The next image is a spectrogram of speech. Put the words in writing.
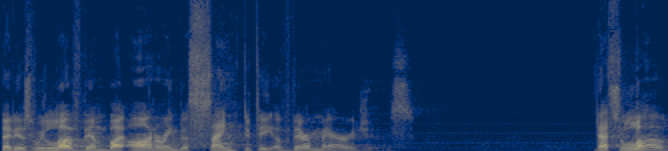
That is, we love them by honoring the sanctity of their marriages. That's love.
